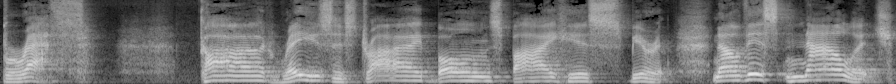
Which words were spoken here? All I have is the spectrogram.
breath. God raises dry bones by his Spirit. Now, this knowledge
